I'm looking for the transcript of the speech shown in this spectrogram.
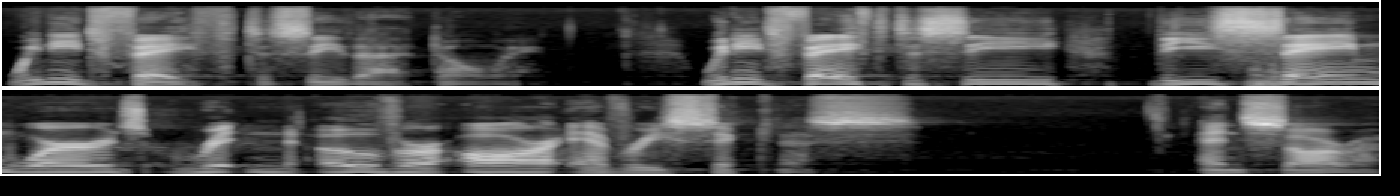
We need faith to see that, don't we? We need faith to see these same words written over our every sickness and sorrow.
